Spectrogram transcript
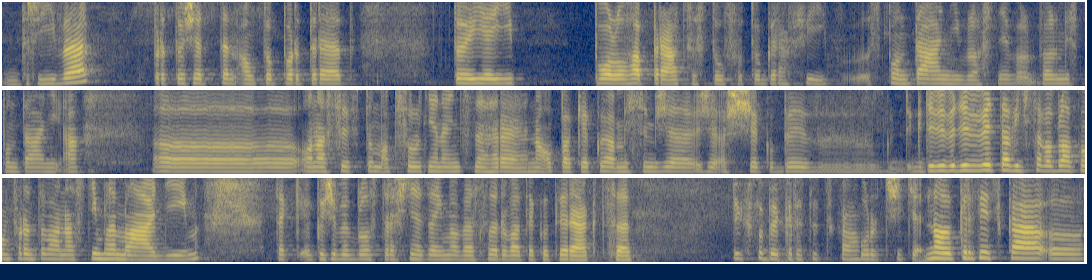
dříve, protože ten autoportrét, to je její poloha práce s tou fotografií. Spontánní vlastně, vel, velmi spontánní a Uh, ona si v tom absolutně na nic nehraje. Naopak, jako já myslím, že, že až jakoby, kdyby, kdyby ta výstava byla konfrontována s tímhle mládím, tak jakože by bylo strašně zajímavé sledovat jako ty reakce. Jak sobě kritická? Určitě. No, kritická... Uh,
